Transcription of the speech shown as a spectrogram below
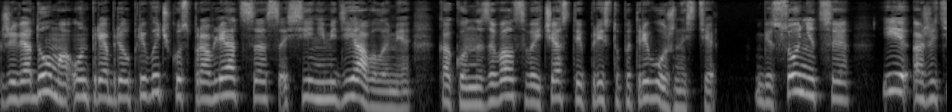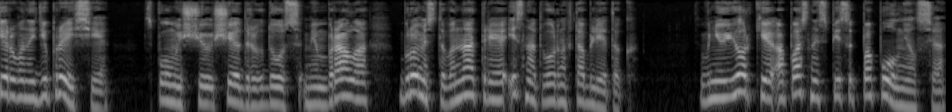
Живя дома, он приобрел привычку справляться с синими дьяволами, как он называл свои частые приступы тревожности, бессонницы и ажитированной депрессии с помощью щедрых доз мембрала, бромистого натрия и снотворных таблеток. В Нью-Йорке опасный список пополнился.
